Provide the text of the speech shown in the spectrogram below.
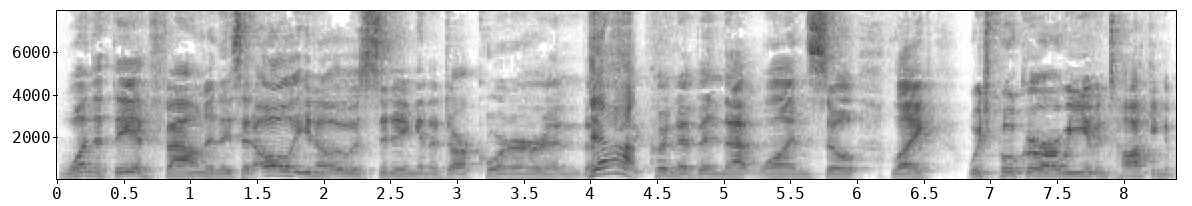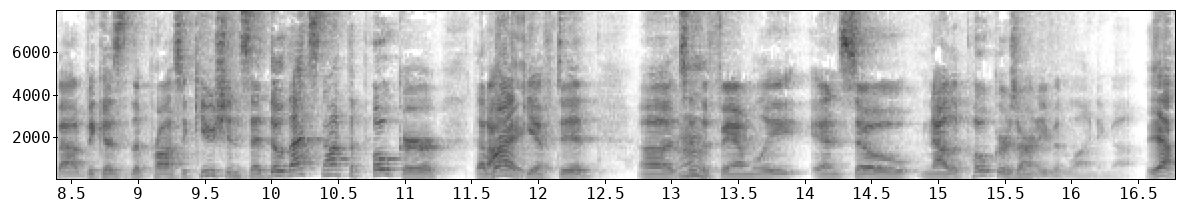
one that they had found, and they said, "Oh, you know, it was sitting in a dark corner, and uh, Yeah. it couldn't have been that one." So, like, which poker are we even talking about? Because the prosecution said, "No, that's not the poker that I gifted uh, to Mm. the family," and so now the pokers aren't even lining up. Yeah.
